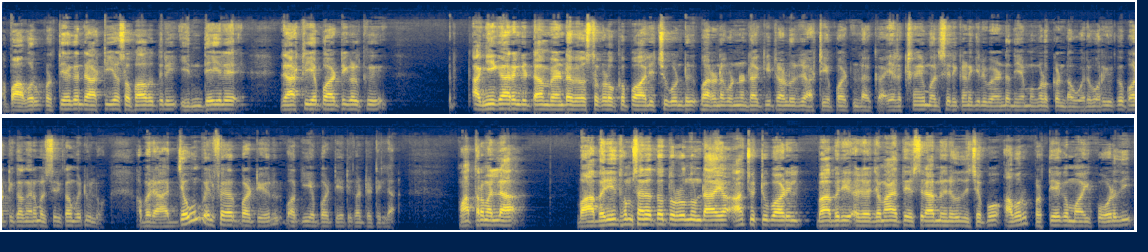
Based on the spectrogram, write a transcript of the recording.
അപ്പൊ അവർ പ്രത്യേകം രാഷ്ട്രീയ സ്വഭാവത്തിൽ ഇന്ത്യയിലെ രാഷ്ട്രീയ പാർട്ടികൾക്ക് അംഗീകാരം കിട്ടാൻ വേണ്ട വ്യവസ്ഥകളൊക്കെ പാലിച്ചുകൊണ്ട് ഭരണകൂടം ഉണ്ടാക്കിയിട്ടുള്ള ഒരു രാഷ്ട്രീയ പാർട്ടി ഉണ്ടാക്കുക. ഇലക്ഷനിൽ മത്സരിക്കണമെങ്കിൽ വേണ്ട നിയമങ്ങളൊക്കെ ഉണ്ടാവും. ഒരു വർഗീയ പാർട്ടിക്ക് അങ്ങനെ മത്സരിക്കാൻ പറ്റുമല്ലോ അപ്പൊ രാജ്യവും വെൽഫെയർ പാർട്ടി ഒരു വർഗീയ പാർട്ടിയായിട്ട് കണ്ടിട്ടില്ല. മാത്രമല്ല ബാബരി ധ്വംസനത്തെ തുടർന്നുണ്ടായ ആ ചുറ്റുപാടിൽ ബാബരി ജമാഅത്തെ ഇസ്ലാമിനെ നിരോധിച്ചപ്പോൾ അവർ പ്രത്യേകമായി കോടതി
